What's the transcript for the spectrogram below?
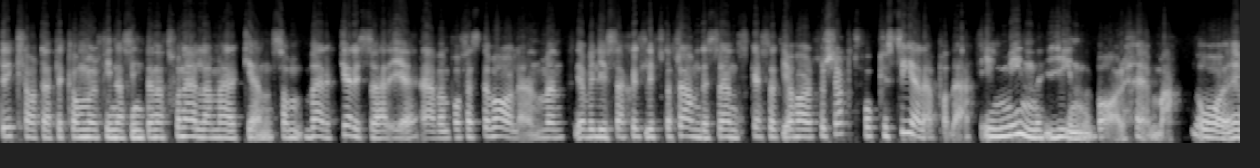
det är klart att det kommer att finnas internationella märken som verkar i Sverige även på festivalen. Men jag vill ju särskilt lyfta fram det svenska så att jag har försökt fokusera på det i min ginbar hemma och i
